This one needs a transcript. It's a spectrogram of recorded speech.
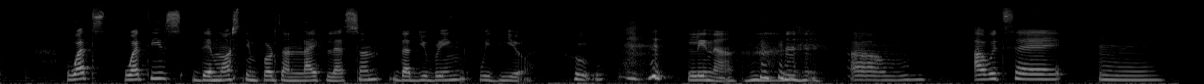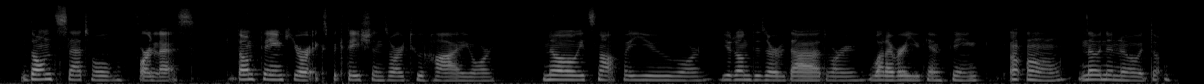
What's what is the most important life lesson that you bring with you, Who? Lina? Um, I would say mm, don't settle for less. Don't think your expectations are too high or no, it's not for you or you don't deserve that or whatever you can think. Uh-uh. No, no, no. Don't.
